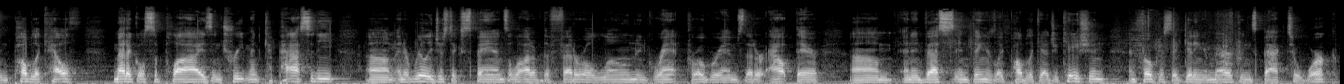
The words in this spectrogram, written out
in public health medical supplies and treatment capacity, um, and it really just expands a lot of the federal loan and grant programs that are out there um, and invests in things like public education and focus at getting Americans back to work.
